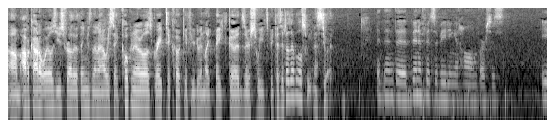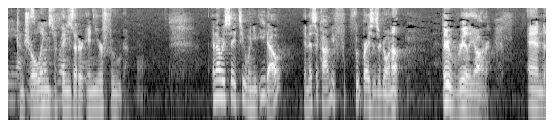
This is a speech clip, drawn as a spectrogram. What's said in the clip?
Um, avocado oil is used for other things. And then I always say coconut oil is great to cook if you're doing like baked goods or sweets because it does have a little sweetness to it. And then the benefits of eating at home versus eating Controlling the things that are in your food. And I always say too, when you eat out in this economy, f- food prices are going up. They really are. And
